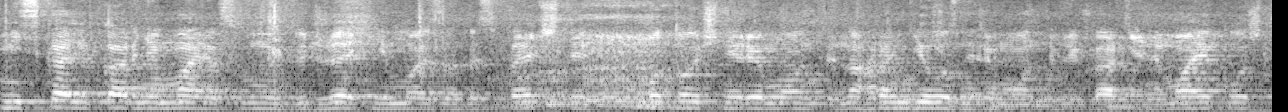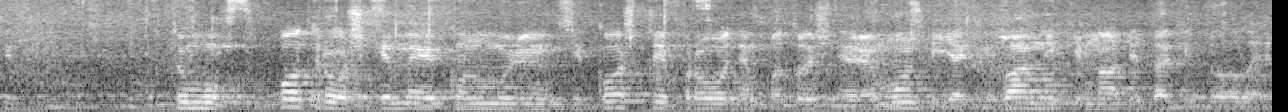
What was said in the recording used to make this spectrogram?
міська лікарня має в своєму бюджеті, має забезпечити поточні ремонти. На грандіозні ремонти в лікарні немає коштів. Тому потрошки ми акумулюємо ці кошти, проводимо поточні ремонти, як і ванні кімнати, так і туалети.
